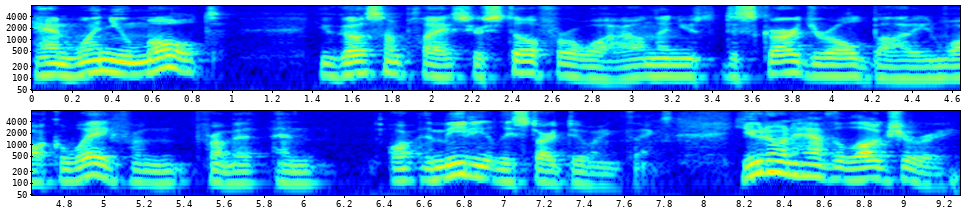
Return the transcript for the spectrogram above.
And when you molt, you go someplace, you're still for a while, and then you discard your old body and walk away from, from it and immediately start doing things. You don't have the luxury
